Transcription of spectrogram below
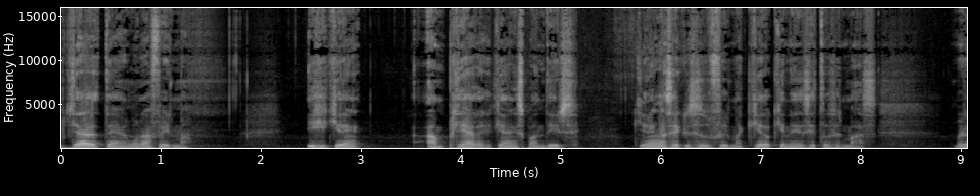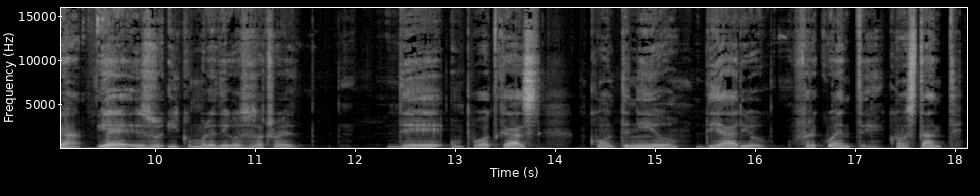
ya tengan una firma y que quieren ampliarla, que quieran expandirse, quieren hacer crecer su firma, quiero que necesito hacer más, ¿verdad? Y eso, y como les digo, eso es otro de un podcast, contenido diario, frecuente, constante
